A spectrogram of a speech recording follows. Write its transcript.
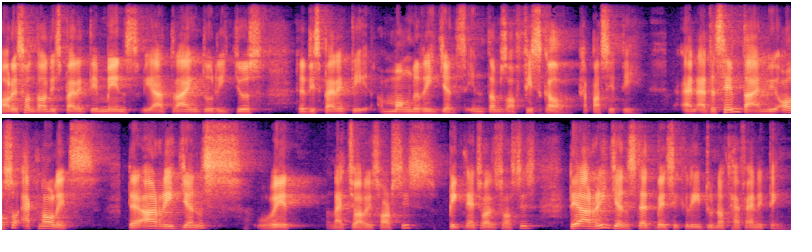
Horizontal disparity means we are trying to reduce the disparity among the regions in terms of fiscal capacity. And at the same time, we also acknowledge there are regions with natural resources, big natural resources. There are regions that basically do not have anything.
